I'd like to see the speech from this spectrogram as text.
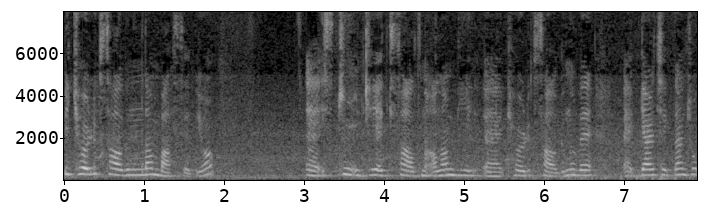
bir körlük salgınından bahsediyor. E, işte tüm ülkeyi etkisi altına alan bir e, körlük salgını ve e, gerçekten çok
